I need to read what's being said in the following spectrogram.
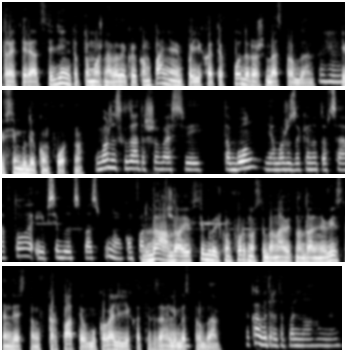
третій ряд сидінь, тобто можна великою компанією поїхати в подорож без проблем. Угу. І всім буде комфортно. Можна сказати, що весь свій табун я можу закинути в це авто, і всі будуть себе ну, комфортно. Да, да, і всі будуть комфортно себе навіть на дальню відстань, десь там в Карпати, в Буковель їхати взагалі Мгм. без проблем. Яка витрата пального в неї?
